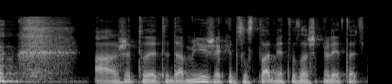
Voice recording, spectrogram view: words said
A že to je teda myš, že keď zostane, to začne lietať.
